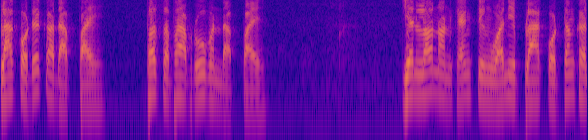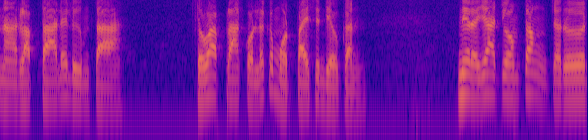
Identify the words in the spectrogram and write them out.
ปรากฏได้ก็ดับไปเพราะสภาพรู้มันดับไป เย็นร้อนอ่อนแข็งตึงไหวนี่ปรากฏทั้งขณะหลับตาและลืมตา แต่ว่าปรากฏแล้วก็หมดไปเช่นเดียวกันนี่แหละญาติโยมต้องเจริญ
